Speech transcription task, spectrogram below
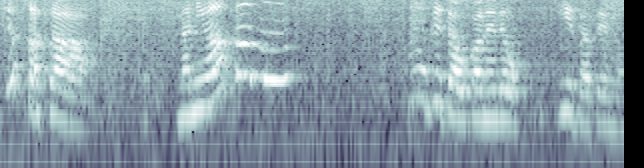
ちゅうかさ何があかんの？儲けたお金で家建てんの。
